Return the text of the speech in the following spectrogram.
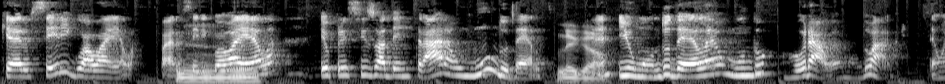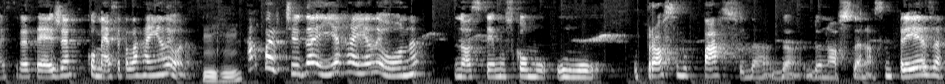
quero ser igual a ela. Para uhum. ser igual a hum. ela, eu preciso adentrar ao mundo dela. Legal. Né? E o mundo dela é o mundo rural, é o mundo agro. Então a estratégia começa pela Rainha Leona. Uhum. A partir daí, a Rainha Leona, nós temos como o, o próximo passo da, da, do nosso, da nossa empresa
